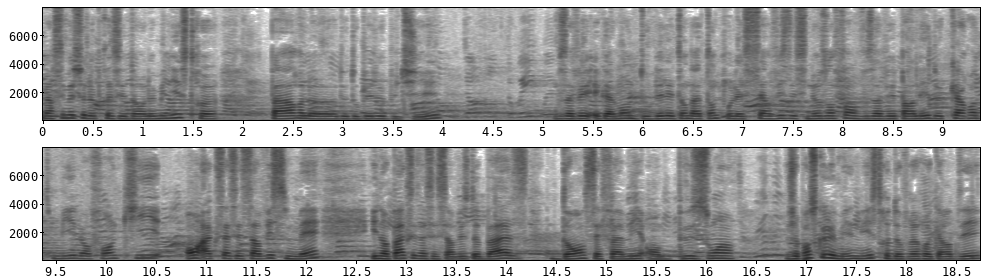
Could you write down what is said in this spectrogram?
Merci, Monsieur le Président. Le ministre parle de doubler le budget. Vous avez également doublé les temps d'attente pour les services destinés aux enfants. Vous avez parlé de 40 000 enfants qui ont accès à ces services, mais ils n'ont pas accès à ces services de base dont ces familles ont besoin. Je pense que le ministre devrait regarder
